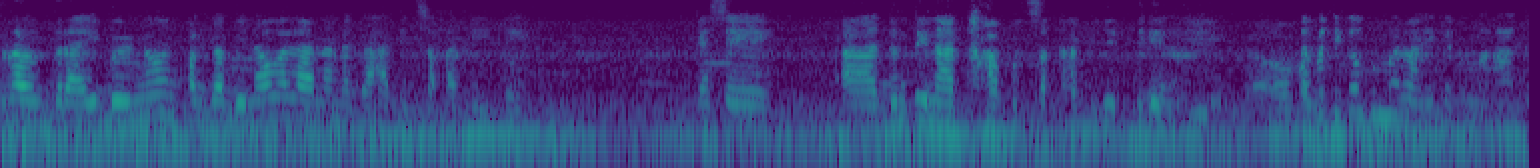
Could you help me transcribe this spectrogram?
Grab driver nun, paggabi na wala na naghahatid sa Cavite. Kasi ah doon tinatapon sa Cavite. Oo, Dapat ikaw gumarahi ka ng maaga.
